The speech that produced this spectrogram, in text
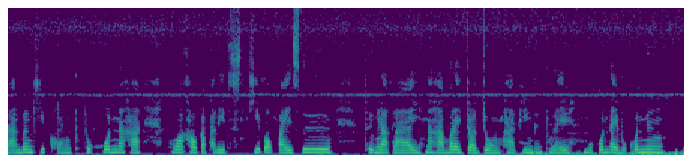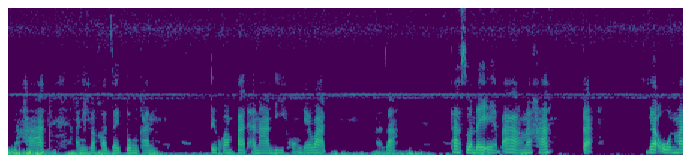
การเบิ่งคลิปของทุกๆคนนะคะ เพราะว่าเขากับผลิตคลิปออกไปซื้อถึงหลากหลายนะคะบ่ได้จอจงพาดพิงถึงผู้ใดบุคคลใดบุคคลหนึ่งนะคะ อันนี้ก็เข้าใจตรงกันด้วยความปรารถนาดีของยายวาดนะจ๊ะถ้าส่วนใดแอบอ้างนะคะ อย่าโอนมา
